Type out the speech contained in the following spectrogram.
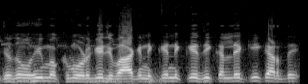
ਜਦੋਂ ਉਹੀ ਮੁੱਖ ਮੋੜ ਕੇ ਜਵਾਕ ਨਿੱਕੇ ਨਿੱਕੇ ਸੀ, ਇਕੱਲੇ ਕੀ ਕਰਦੇ?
